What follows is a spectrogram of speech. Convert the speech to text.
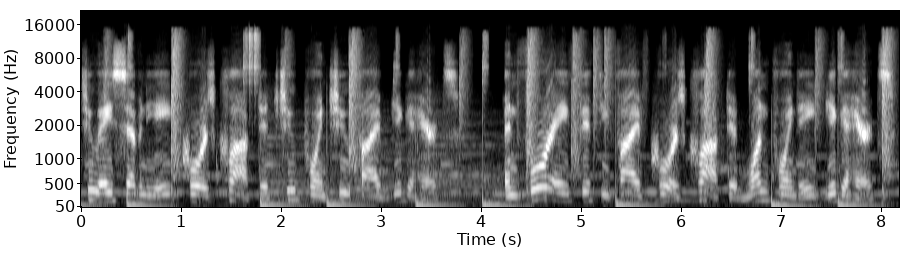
2A78 cores clocked at 2.25 GHz, and 4A55 cores clocked at 1.8 GHz.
